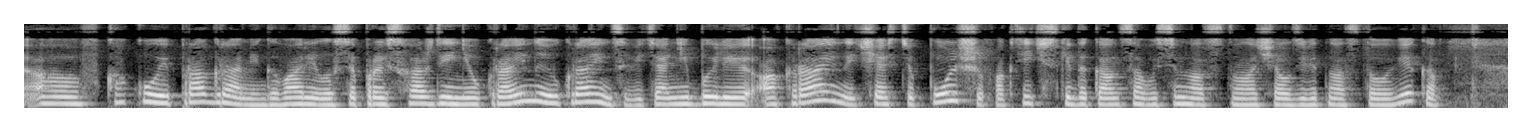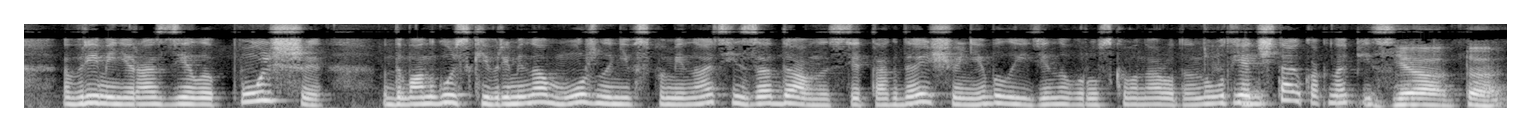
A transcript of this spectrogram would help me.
А в какой программе говорилось о происхождении Украины и украинцев? Ведь они были окраиной, частью Польши фактически до конца 18-го, начала 19 века. Времени раздела Польши – до монгольские времена можно не вспоминать из-за давности. Тогда еще не было единого русского народа. Ну вот я читаю, как написано. Я, да,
